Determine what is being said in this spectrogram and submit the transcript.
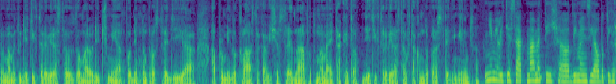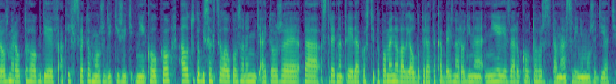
máme tu deti, ktoré vyrastajú s dvoma rodičmi a v podnetnom prostredí a upper middle class, taká vyššia stredná a potom máme aj takéto deti, ktoré vyrastajú v takomto prostredí. Mýlim sa? Nemýlite sa. Máme tých e, dimenzií alebo tých rozmerov toho, kde v akých svetoch môžu deti žiť niekoľko, ale tuto by som chcela upozorniť aj to, že tá stredná trieda, ako ste to pomenovali, alebo teda taká bežná rodina, nie je zárukou toho, že sa tam násilie nemôže diať.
